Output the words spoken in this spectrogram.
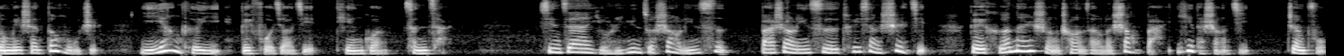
《峨眉山动物志》，一样可以给佛教界添光增彩。”现在有人运作少林寺，把少林寺推向世界，给河南省创造了上百亿的商机。政府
